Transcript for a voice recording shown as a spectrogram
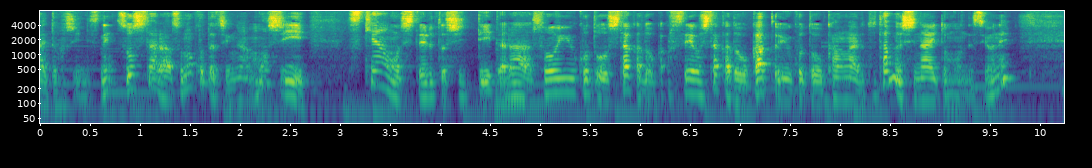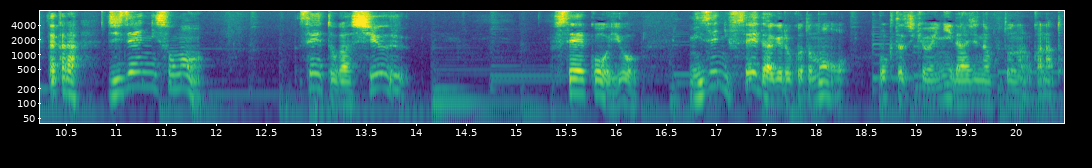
えてほしいんですね。そしたらその子たちがもしスキャンをしてると知っていたらそういうことをしたかどうか、不正をしたかどうかということを考えると多分しないと思うんですよね。だから事前にその生徒がしうる不正行為を未然に防いであげることも僕たち教員に大事なことなのかなと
